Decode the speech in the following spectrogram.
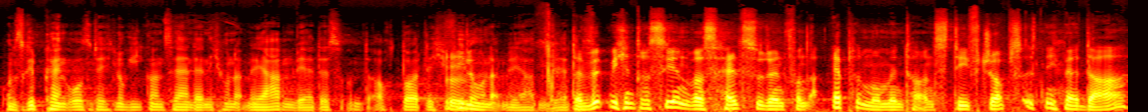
Und es gibt keinen großen Technologiekonzern, der nicht 100 Milliarden wert ist und auch deutlich mhm. viele 100 Milliarden wert. Da würde mich interessieren, was hältst du denn von Apple momentan? Steve Jobs ist nicht mehr da.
